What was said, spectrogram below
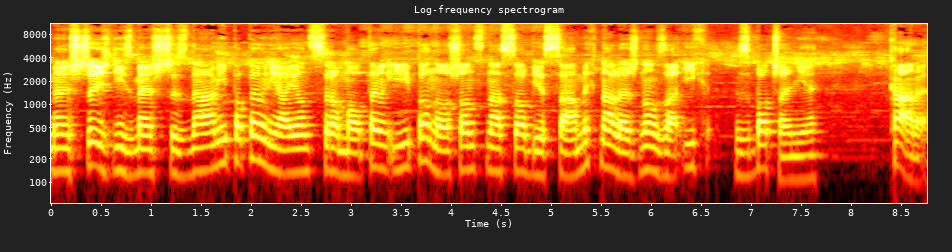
mężczyźni z mężczyznami, popełniając sromotę i ponosząc na sobie samych należną za ich zboczenie karę.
